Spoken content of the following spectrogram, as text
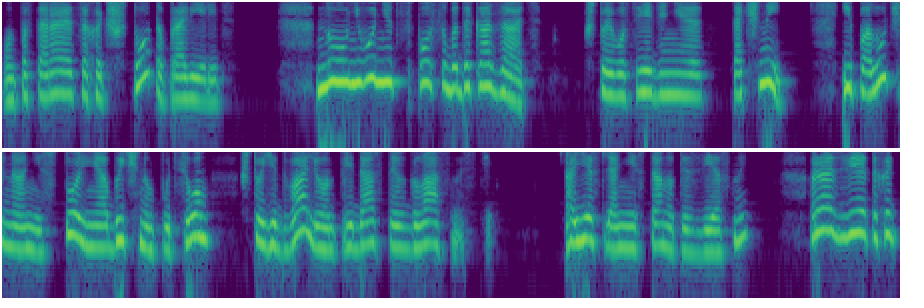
он постарается хоть что-то проверить но у него нет способа доказать, что его сведения точны, и получены они столь необычным путем, что едва ли он придаст их гласности. А если они станут известны, разве это хоть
